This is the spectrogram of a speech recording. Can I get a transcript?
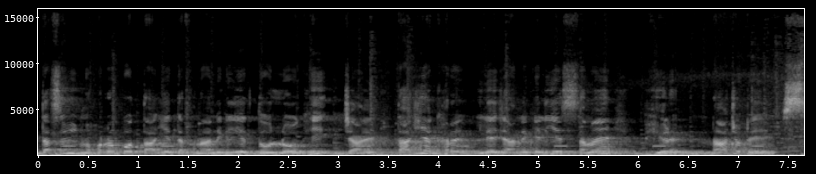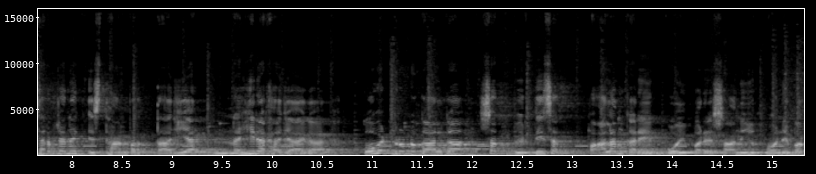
दसवीं मुहर्रम को ताजिए दफनाने के लिए दो लोग ही जाएँ। ताजिया घर ले जाने के लिए समय, भीड़ ना जुटे। सार्वजनिक स्थान पर ताजिया नहीं रखा जाएगा। कोविड प्रोटोकॉल का शत प्रतिशत पालन करें। कोई परेशानी होने पर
